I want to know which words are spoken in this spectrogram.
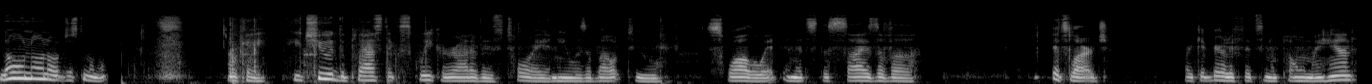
No, no, no, just a minute. Okay, he chewed the plastic squeaker out of his toy and he was about to swallow it, and it's the size of a, it's large. Like it barely fits in the palm of my hand.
